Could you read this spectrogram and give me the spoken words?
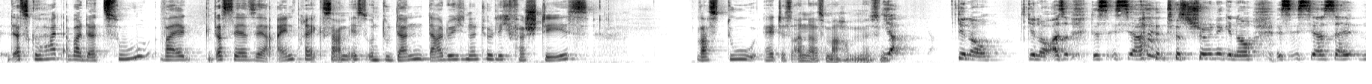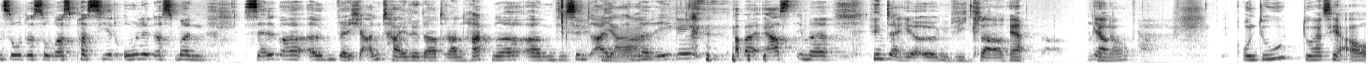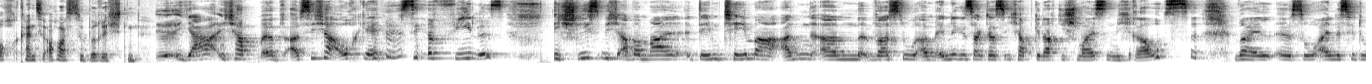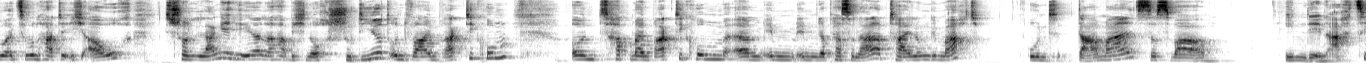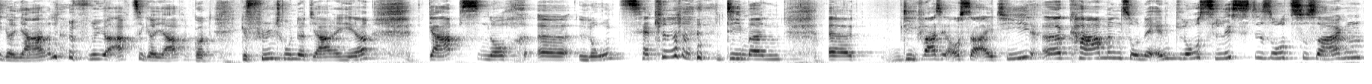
das gehört aber dazu, weil das sehr, sehr einprägsam ist und du dann dadurch natürlich verstehst, was du hättest anders machen müssen. Ja, genau. Genau, also das ist ja das Schöne, genau. Es ist ja selten so, dass sowas passiert, ohne dass man selber irgendwelche Anteile daran hat. Ne? Ähm, die sind einem Ja. in der Regel, aber erst immer hinterher irgendwie klar. Ja, Ja. Und du, du hast ja auch, kannst du auch was zu berichten. Äh, Ja, ich habe äh, sicher auch gerne sehr vieles. Ich schließe mich aber mal dem Thema an, ähm, was du am Ende gesagt hast. Ich habe gedacht, die schmeißen mich raus, weil äh, so eine Situation hatte ich auch. Ist schon lange her, da habe ich noch studiert und war im Praktikum und habe mein Praktikum ähm, im, in der Personalabteilung gemacht. Und damals, das war in den 80er Jahren, frühe 80er Jahre, Gott, gefühlt 100 Jahre her, gab es noch äh, Lohnzettel, die man, äh, die quasi aus der IT äh, kamen, so eine Endlosliste sozusagen.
